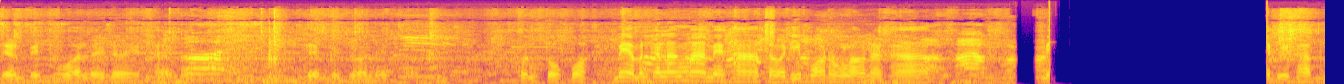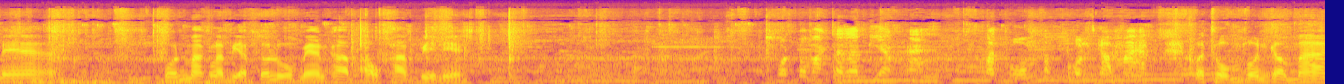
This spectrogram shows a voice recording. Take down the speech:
เดินไปทัวร์เรื่อยๆครับ เดินไปทัวร์เลยครับ คนตกบ่แม่มันกำลังมาไหมครับ สวัสดีบอสของเรานะครับสวัส ดีครับแม่ฝนมักระเบียบตัวลูกแม่นครับ เอาคากปีนี้คนประมักแต่ระเบียบค่ะปฐมกับคนกลับมาปฐมฝนกลับมาก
